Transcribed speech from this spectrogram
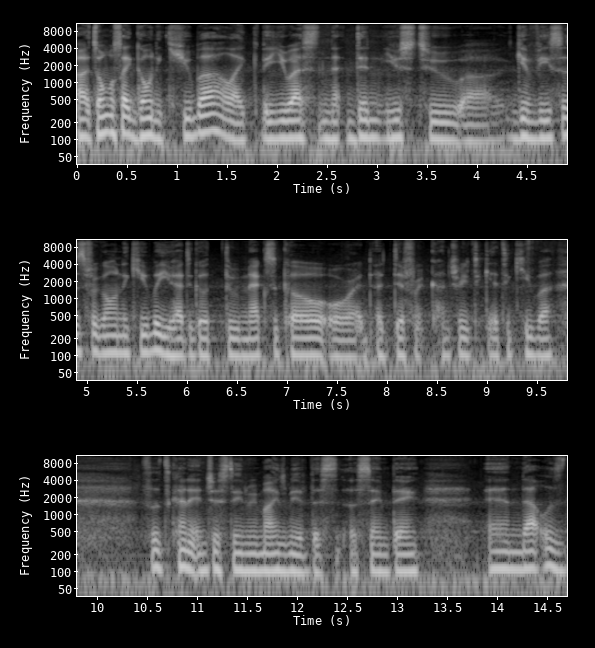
Uh, it's almost like going to Cuba. Like the U.S. didn't used to uh, give visas for going to Cuba. You had to go through Mexico or a, a different country to get to Cuba. So it's kind of interesting. Reminds me of this uh, same thing. And that was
